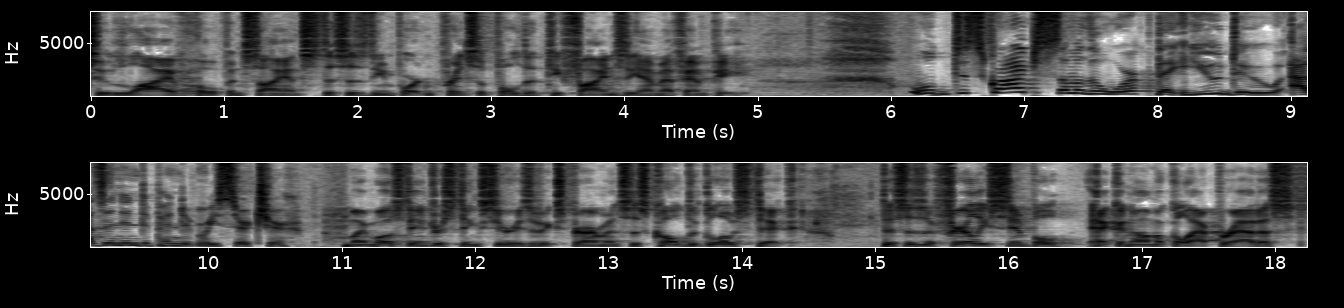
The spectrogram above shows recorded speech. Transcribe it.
to live open science. This is the important principle that defines the MFMP. Well, describe some of the work that you do as an independent researcher. My most interesting series of experiments is called the glow stick. This is a fairly simple economical apparatus.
